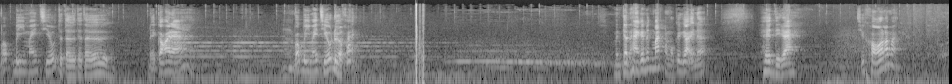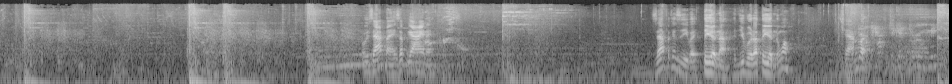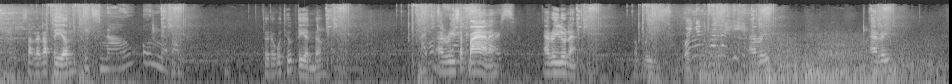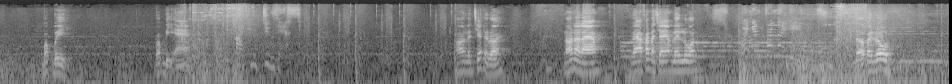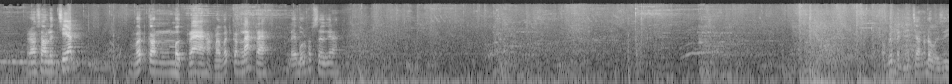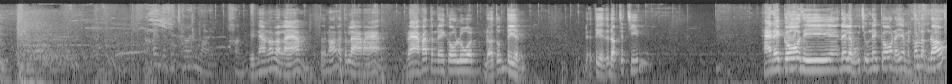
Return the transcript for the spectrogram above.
Bobby máy chiếu từ từ từ từ. Để coi đã. Ừ, Bobby máy chiếu được ấy. Mình cần hai cái nước mắt và một cái gậy nữa. Hên thì ra. Chứ khó lắm ạ. Ôi, giáp này, giáp gai này. Giáp với cái gì vậy? Tiền à? Hình như vừa ra tiền đúng không? Chán vậy. Sao lại ra tiền? Tôi đâu có thiếu tiền đâu. Ari sắp the ba này. Ari luôn nè. Copy Ari. Ari. Bobby. Bobby Á. Thôi lên chết được rồi. Nó là làm. Ra phát là cho em lên luôn. Đỡ phải roll rau sau lên chết. Vứt con mực ra hoặc là vứt con lắc ra. Lấy bốn pháp sư cái này Không biết mình nên cho nó đổi gì. Việt Nam nó là làm. Tôi nói là tôi làm à Ra phát tôi cô luôn. Đỡ tốn tiền. Để tiền tôi đập chất chín. Hai Neko thì Đây là vũ trụ Neko nãy giờ mình có lượm đâu.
